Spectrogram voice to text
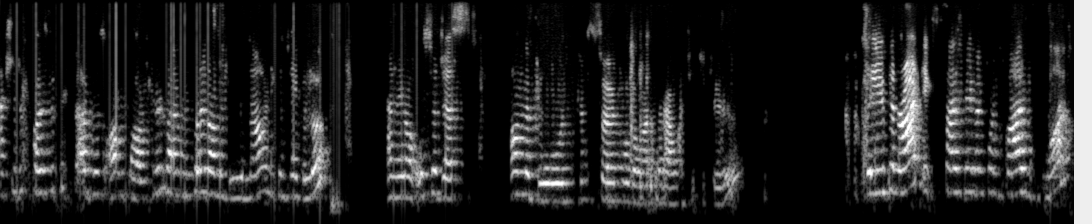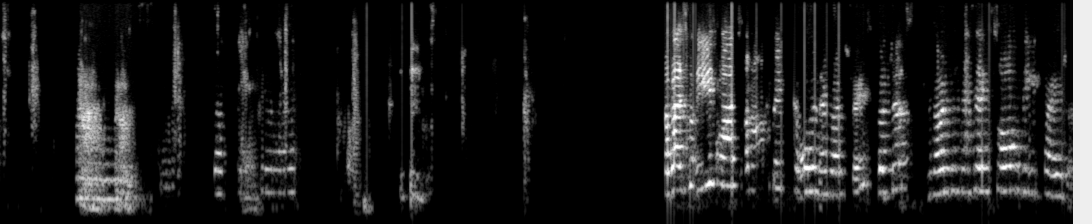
actually just post a picture of this on Classroom, but I'm going to put it on the board now and you can take a look. And then I'll also just on the board, just circle the ones that I want you to do. So you can write exercise 7.5 if you want. Um, guys, so these ones are not fixed all in everyone's face, but just notice that they solve the equation.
